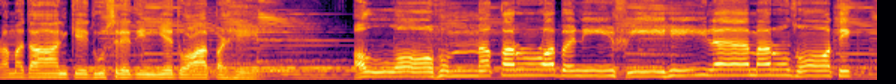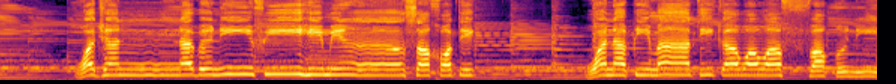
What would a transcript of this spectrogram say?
رمضان کے دوسرے دن یہ دعا پڑھے، اللہم قربنی فیہ الى مرضاتک وجنبنی فیہ من سخطک ونقماتك ووفقني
